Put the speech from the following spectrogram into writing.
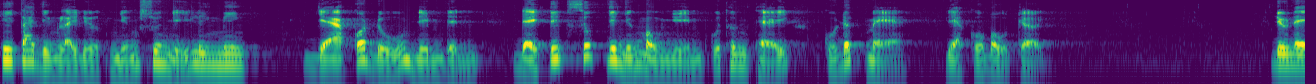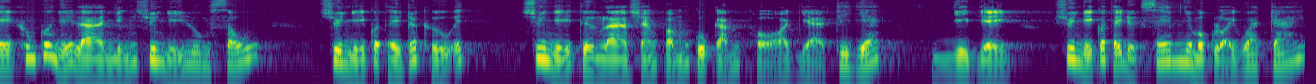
khi ta dừng lại được những suy nghĩ liên miên và có đủ niệm định để tiếp xúc với những màu nhiệm của thân thể, của đất mẹ và của bầu trời. Điều này không có nghĩa là những suy nghĩ luôn xấu. Suy nghĩ có thể rất hữu ích. Suy nghĩ thường là sản phẩm của cảm thọ và tri giác. Vì vậy, suy nghĩ có thể được xem như một loại hoa trái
